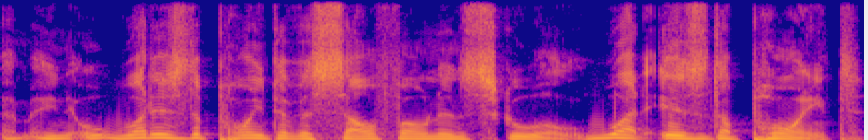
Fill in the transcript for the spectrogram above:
I mean, what is the point of a cell phone in school? What is the point?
